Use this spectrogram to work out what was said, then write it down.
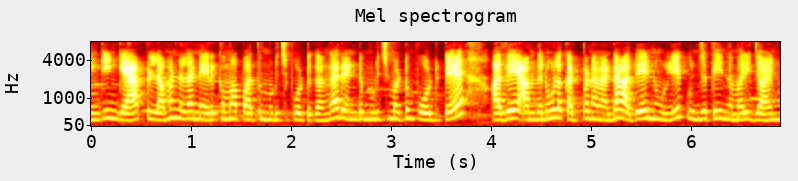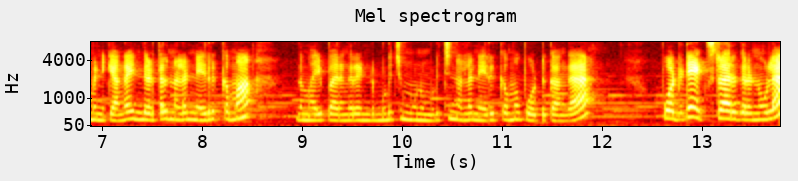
எங்கேயும் கேப் இல்லாமல் நல்லா நெருக்கமாக பார்த்து முடிச்சு போட்டுக்கோங்க. ரெண்டு முடிச்சு மட்டும் போட்டுட்டு அதே அந்த நூலை கட் பண்ண வேண்டாம். அதே நூல்லையே குஞ்சத்தையும் இந்த மாதிரி ஜாயின் பண்ணிக்காங்க. இந்த இடத்துல நல்லா நெருக்கமாக இந்த மாதிரி பாருங்கள் ரெண்டு முடிச்சு மூணு முடிச்சு நல்லா நெருக்கமாக போட்டுக்கோங்க. போட்டுட்டு எக்ஸ்ட்ரா இருக்கிற நூலை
